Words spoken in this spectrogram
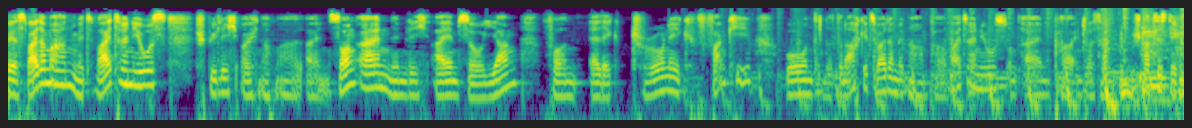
wir es weitermachen mit weiteren News, spiele ich euch nochmal einen Song ein, nämlich I Am So Young von Electronic Funky. Und danach geht's weiter mit noch ein paar weiteren News und ein paar interessanten Statistiken.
